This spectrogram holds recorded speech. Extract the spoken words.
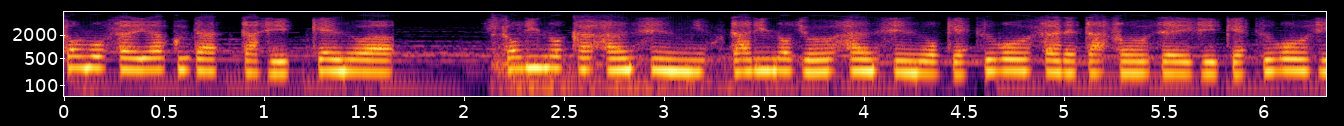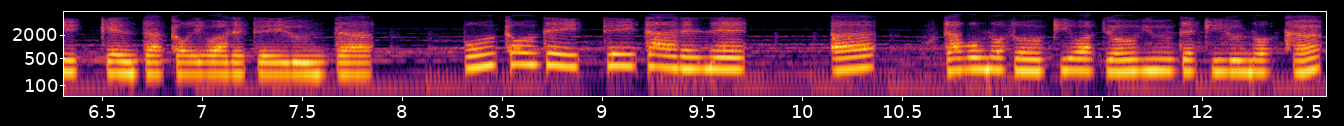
最も最悪だった実験は、一人の下半身に二人の上半身を結合されたソーセージ結合実験だと言われているんだ。冒頭で言っていたあれね。ああ、双子の臓器は共有できるのか？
